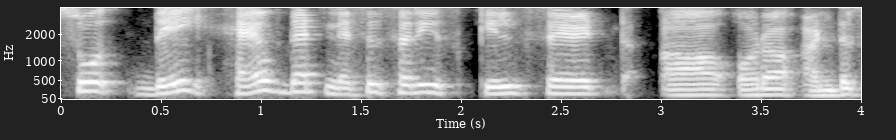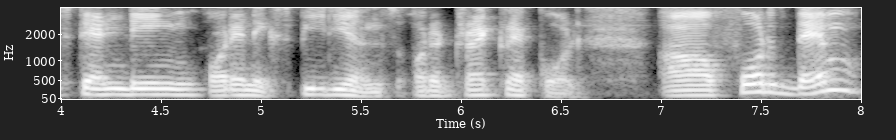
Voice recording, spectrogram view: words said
So they have that necessary skill set uh, or a understanding or an experience or a track record. Uh, for them,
